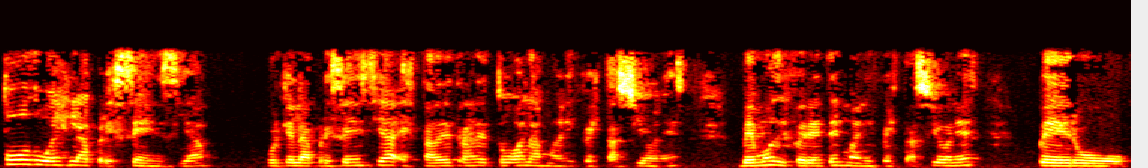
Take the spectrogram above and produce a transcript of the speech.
todo es la presencia, porque la presencia está detrás de todas las manifestaciones. Vemos diferentes manifestaciones, pero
